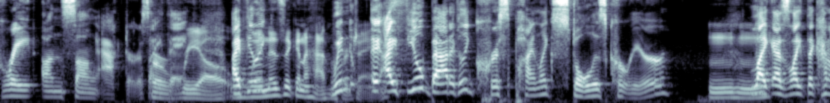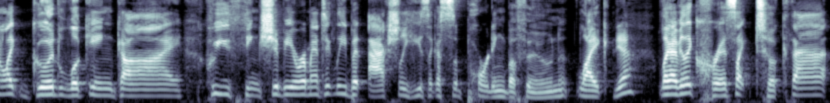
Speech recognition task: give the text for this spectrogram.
great unsung actors. For I think. real. I feel when like is it gonna happen when for James? I feel bad. I feel like Chris Pine like stole his career. Mhm. like as like the kind of like good looking guy who you think should be a romantic lead but actually he's like a supporting buffoon like Yeah. like i feel like chris like took that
